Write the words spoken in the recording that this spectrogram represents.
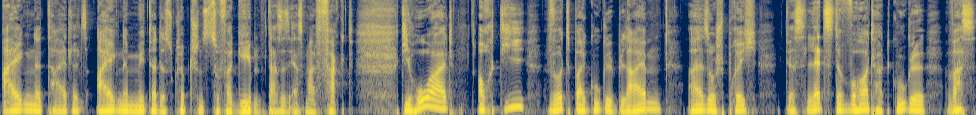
eigene Titles, eigene Meta-Descriptions zu vergeben. Das ist erstmal Fakt. Die Hoheit, auch die wird bei Google bleiben. Also sprich, das letzte Wort hat Google, was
